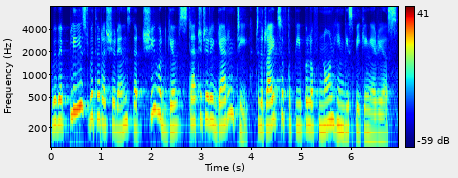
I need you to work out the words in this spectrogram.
we were pleased with her assurance that she would give statutory guarantee to the rights of the people of non Hindi speaking areas.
